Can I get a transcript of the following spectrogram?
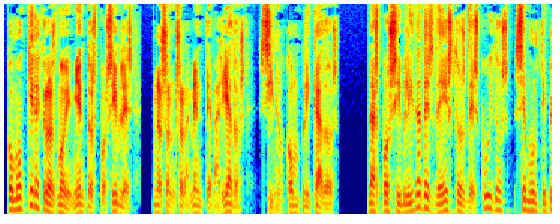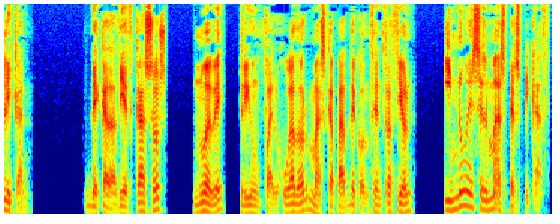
Como quiera que los movimientos posibles no son solamente variados, sino complicados, las posibilidades de estos descuidos se multiplican. De cada diez casos, nueve triunfa el jugador más capaz de concentración y no es el más perspicaz.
